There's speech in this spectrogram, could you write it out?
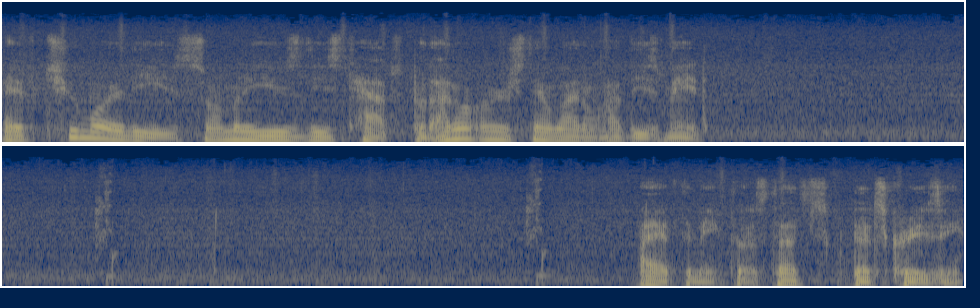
I have two more of these, so I'm going to use these taps, but I don't understand why I don't have these made. I have to make those. That's that's crazy.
